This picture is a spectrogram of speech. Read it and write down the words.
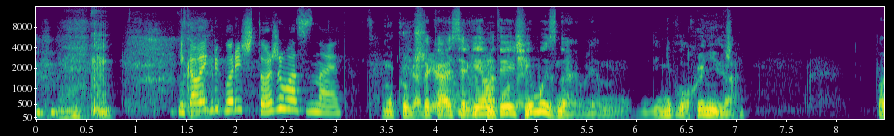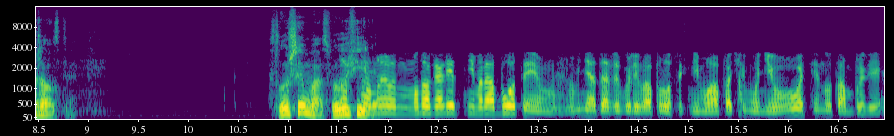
Николай Григорьевич тоже вас знает. Ну, как же. Так, а Сергея Матвеевича и мы знаем, Лен. Неплохо. Конечно. Да. Пожалуйста. Слушаем вас, вы ну в эфире. Что, мы много лет с ним работаем. У меня даже были вопросы к нему, а почему не в ВОСе? Ну, там были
